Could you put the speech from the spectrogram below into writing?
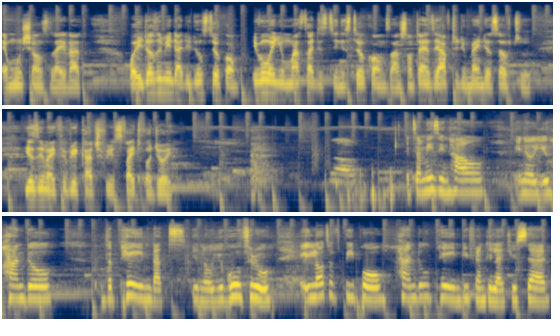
emotions like that. But it doesn't mean that they don't still come. Even when you master this thing, it still comes. And sometimes you have to remind yourself to, using my favorite catchphrase, fight for joy. Wow. It's amazing how, you know, you handle the pain that you know you go through a lot of people handle pain differently like you said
